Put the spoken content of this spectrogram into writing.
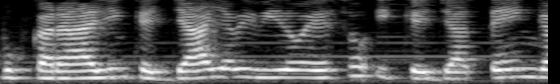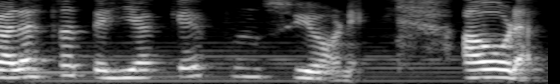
Buscar a alguien que ya haya vivido eso y que ya tenga la estrategia que funcione. Ahora,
